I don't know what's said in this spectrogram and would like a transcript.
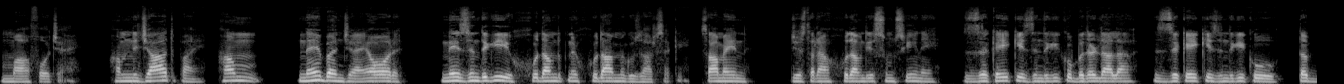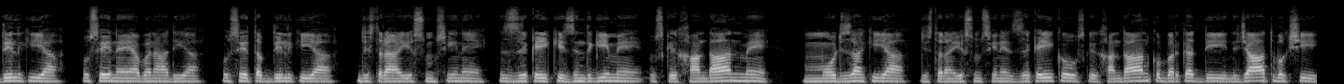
معاف ہو جائیں۔ ہم نجات پائیں، ہم نئے بن جائیں اور نئی زندگی خدا اپنے خدا میں گزار سکیں۔ سامعین، جس طرح خدا مد مسیح نے زکی کی زندگی کو بدل ڈالا زکی کی زندگی کو تبدیل کیا، اسے نیا بنا دیا، اسے تبدیل کیا۔ جس طرح یس مسیح نے زکی کی زندگی میں اس کے خاندان میں معجزہ کیا، جس طرح یس مسیح نے زکی کو، اس کے خاندان کو برکت دی، نجات بخشی،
